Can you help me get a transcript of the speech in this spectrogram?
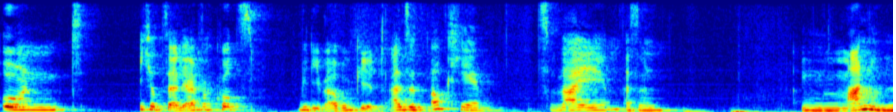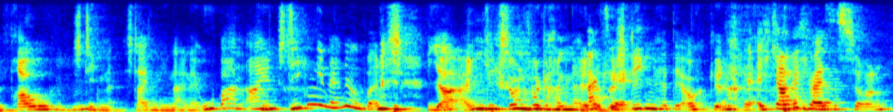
Und ich erzähle einfach kurz, wie die Werbung geht. Also okay. zwei, also ein Mann und eine Frau mhm. stiegen, steigen in eine U-Bahn ein. Stiegen in eine U-Bahn? Ja, eigentlich schon Vergangenheit. Also okay. Also stiegen hätte auch gereicht. Okay. Ich glaube, ich weiß es schon.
